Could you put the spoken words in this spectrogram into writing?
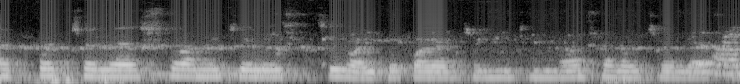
ঝটপট চলে আসো আমি চলে এসেছি গল্প করার জন্য তোমরাও সবাই চলে আসো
